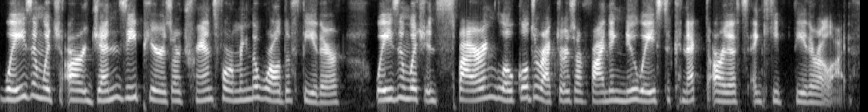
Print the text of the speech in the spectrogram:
ways in which our Gen Z peers are transforming the world of theater, ways in which inspiring local directors are finding new ways to connect artists and keep theater alive.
